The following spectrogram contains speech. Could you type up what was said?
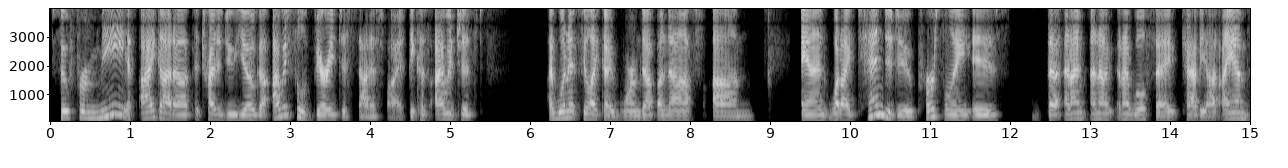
So for me, if I got up and tried to do yoga, I would feel very dissatisfied because I would just, I wouldn't feel like I warmed up enough. Um, and what I tend to do personally is that, and I'm, and I, and I will say caveat, I am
